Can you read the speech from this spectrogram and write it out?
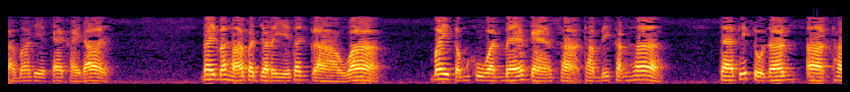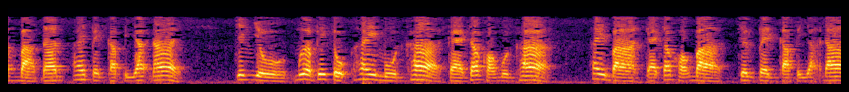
สามารถที่จะแก้ไขได้ ในมหาปัจจรีท่านกล่าวว่าไม่สมควรแม้แก่สะธรรมิกทั้งห้าแต่ภิกษุนั้นอาจทำบาปนั้นให้เป็นกัปปิยะได้จริงอยู่เมื่อภิกษุให้มูลค่าแก่เจ้าของมูลค่า ให้บาทแก่เจ้าของบาทจึงเป็นกัปปิยะได้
